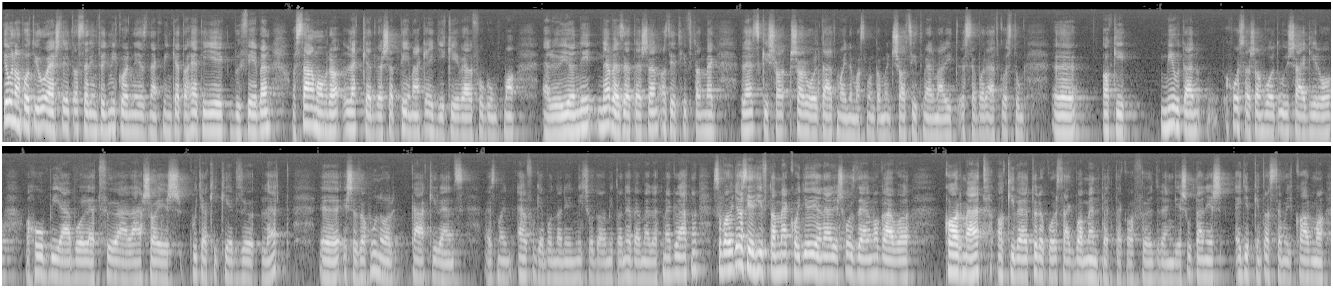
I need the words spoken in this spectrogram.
Jó napot, jó estét, azt szerint, hogy mikor néznek minket a heti jégbüfében. A számomra legkedvesebb témák egyikével fogunk ma előjönni. Nevezetesen azért hívtam meg Leszki Saroltát, majdnem azt mondtam, hogy Sacit, mert már itt összebarátkoztunk, aki miután hosszasan volt újságíró, a hobbiából lett főállása és kutyakiképző lett, és ez a Hunor K9 ezt majd el fogja mondani, hogy micsoda, amit a neve mellett meglátnak. Szóval, hogy azért hívtam meg, hogy jöjjön el és hozzá el magával Karmát, akivel Törökországban mentettek a földrengés után, és egyébként azt hiszem, hogy Karma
